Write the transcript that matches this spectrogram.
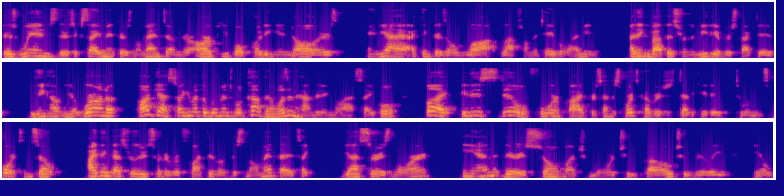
there's wins, there's excitement, there's momentum. There are people putting in dollars and yet, I think there's a lot left on the table. I mean, I think about this from the media perspective. You think how, you know, we're on a podcast talking about the Women's World Cup. That wasn't happening the last cycle, but it is still four or 5% of sports coverage is dedicated to women's sports. And so I think that's really sort of reflective of this moment that it's like, yes, there is more and there is so much more to go to really, you know,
